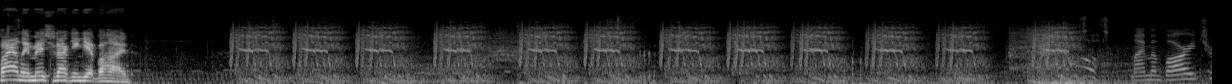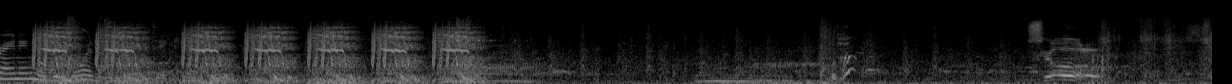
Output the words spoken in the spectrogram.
Finally, a mission I can get behind. My Mambari training will do more than take care of you. So, it's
